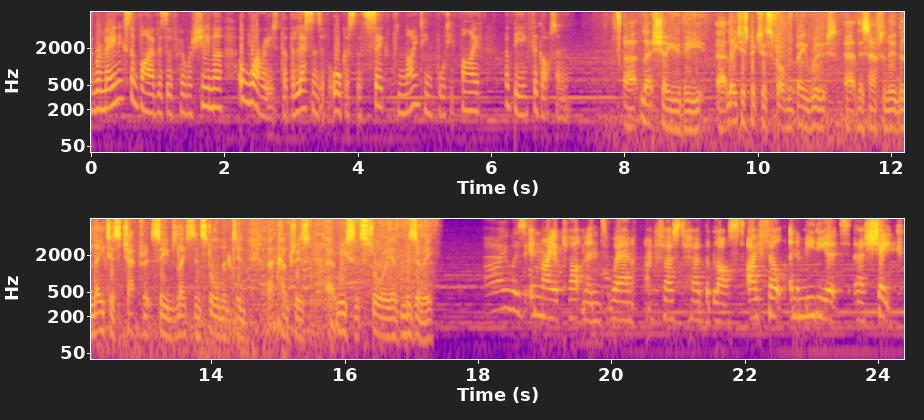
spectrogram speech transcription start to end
The remaining survivors of Hiroshima are worried that the lessons of August the 6th, 1945 are being forgotten. Uh, let's show you the uh, latest pictures from Beirut uh, this afternoon. The latest chapter, it seems, latest instalment in that country's uh, recent story of misery. I was in my apartment when I first heard the blast. I felt an immediate uh, shake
